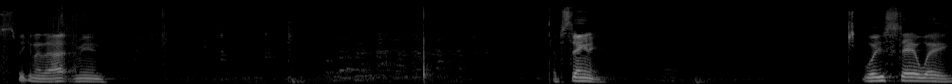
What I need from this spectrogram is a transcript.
Speaking of that, I mean, abstaining. Will you stay away?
